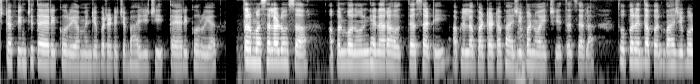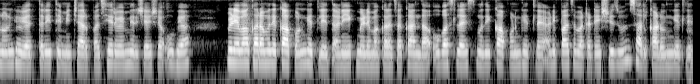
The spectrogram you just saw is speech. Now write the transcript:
स्टफिंगची तयारी करूया. म्हणजे बटाट्याच्या भाजीची तयारी करूयात. तर मसाला डोसा आपण बनवून घेणार आहोत. त्यासाठी आपल्याला बटाटा भाजी बनवायची आहे. तर चला तोपर्यंत आपण भाजी बनवून घेऊयात. तर इथे मी चार पाच हिरव्या मिरच्या अशा उभ्या मिडियम आकारामध्ये कापून घेतलेत आणि एक मिडियम आकाराचा कांदा उभा स्लाईसमध्ये कापून घेतला आहे आणि पाच बटाटे शिजवून साल काढून घेतलेत.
